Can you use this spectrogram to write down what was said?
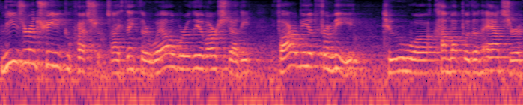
these are intriguing questions. I think they're well worthy of our study. Far be it from me to uh, come up with an answer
